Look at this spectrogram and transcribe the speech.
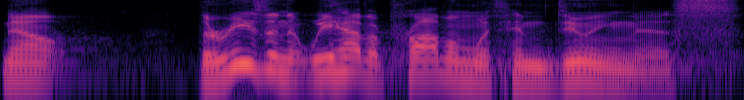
Now, the reason that we have a problem with him doing this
